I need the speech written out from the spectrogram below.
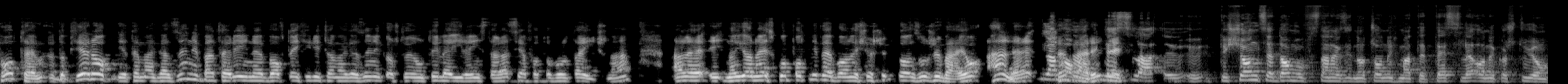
potem dopiero te magazyny bateryjne, bo w tej chwili te magazyny kosztują tyle, ile instalacja fotowoltaiczna, ale no i one jest kłopotliwe, bo one się szybko zużywają, ale Dla trzeba moment, rynek Tesla, y, y, tysiące domów w Stanach Zjednoczonych ma te Tesle, one kosztują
